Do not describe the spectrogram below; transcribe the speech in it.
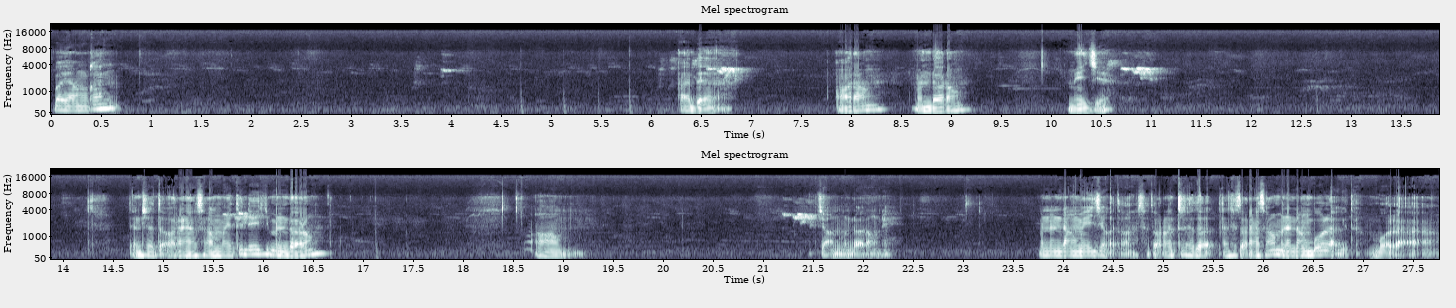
bayangkan ada orang mendorong meja dan satu orang yang sama itu dia mendorong um, jangan mendorong deh. Menendang meja kata satu orang itu satu dan satu orang sama menendang bola gitu. Bola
